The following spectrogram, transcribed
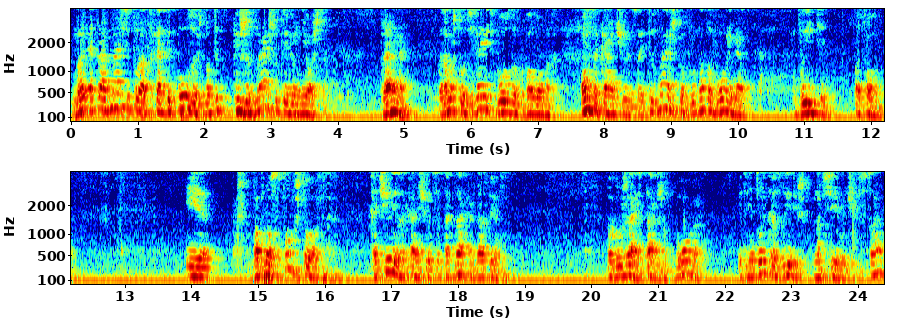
Но это одна ситуация, когда ты ползаешь, но ты, ты же знаешь, что ты вернешься. Правильно? Потому что у тебя есть воздух в баллонах, он заканчивается, и ты знаешь, что надо вовремя выйти потом. И вопрос в том, что качели заканчиваются тогда, когда ты, погружаясь также в Бога, и ты не только зыришь на все его чудеса,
